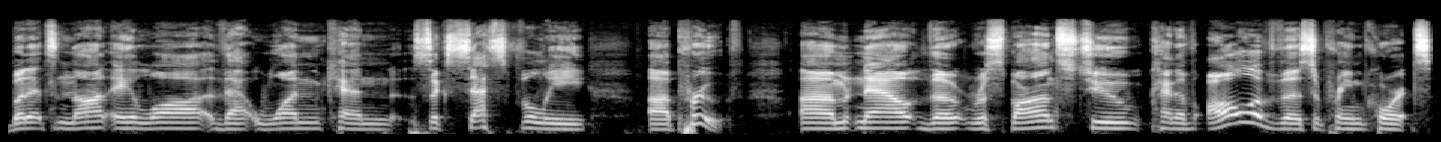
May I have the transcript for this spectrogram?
but it's not a law that one can successfully uh, prove. Um, now, the response to kind of all of the Supreme Court's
